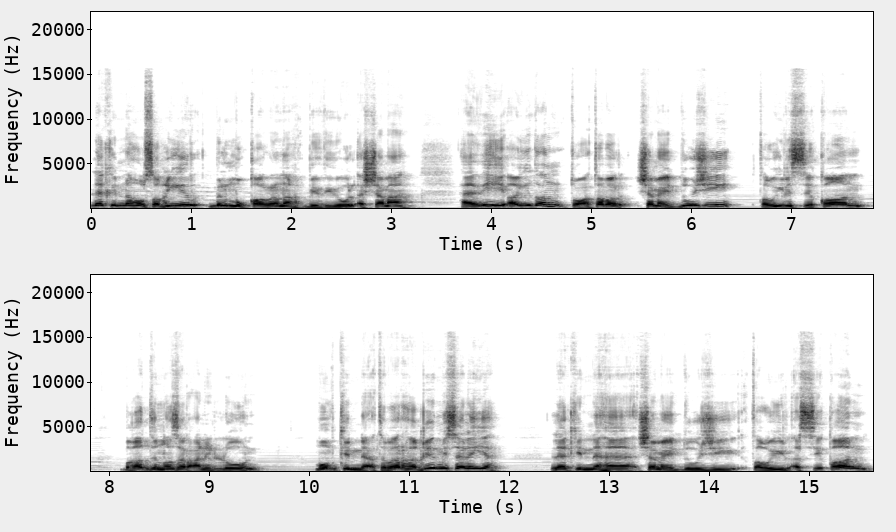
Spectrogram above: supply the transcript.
لكنه صغير بالمقارنة بذيول الشمعة هذه أيضا تعتبر شمعة دوجي طويل السيقان بغض النظر عن اللون. ممكن نعتبرها غير مثالية لكنها شمعة دوجي طويل السيقان.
